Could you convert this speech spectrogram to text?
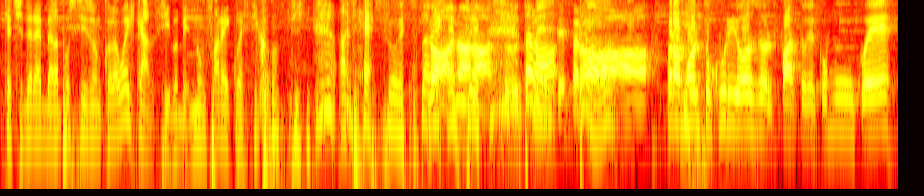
che accederebbe alla post-season con la wild card. Sì, vabbè, non farei questi conti adesso, onestamente. No, no, no, assolutamente. Però, però, però, però molto sì. curioso il fatto che comunque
